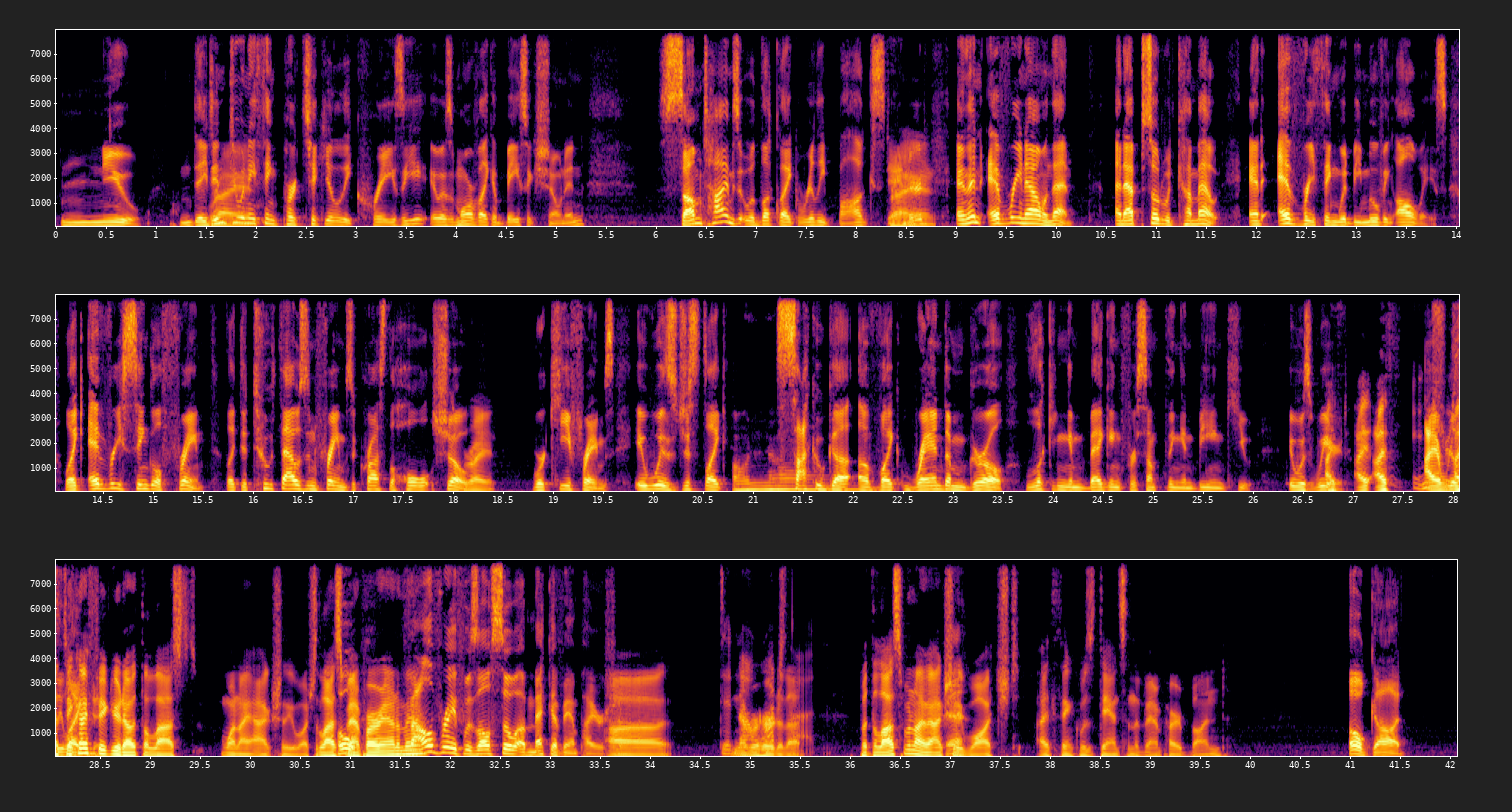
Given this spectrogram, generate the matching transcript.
new. They didn't do anything particularly crazy. It was more of like a basic shonen. Sometimes it would look like really bog standard, Right. and then every now and then an episode would come out and everything would be moving always. Like every single frame, like the 2000 frames across the whole show Right. were keyframes. It was just like Oh, no. Sakuga of like random girl looking and begging for something and being cute. It was weird. I I, I I really think I liked it. figured out the last one I actually watched. The last Oh, vampire anime. Valve Rave was also a mecha vampire show. Uh, Did Never not heard watch of that. but the last one I actually Yeah. watched, I think, was Dance in the Vampire Bund. oh god.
